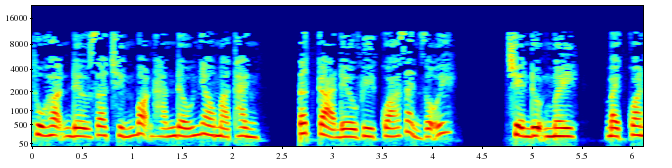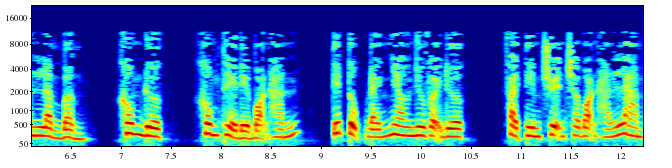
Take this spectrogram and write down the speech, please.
thù hận đều do chính bọn hắn đấu nhau mà thành. Tất cả đều vì quá rảnh rỗi. Trên đụn mây, bạch quan lẩm bẩm, không được, không thể để bọn hắn tiếp tục đánh nhau như vậy được, phải tìm chuyện cho bọn hắn làm,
